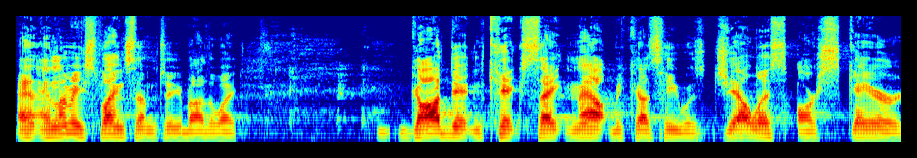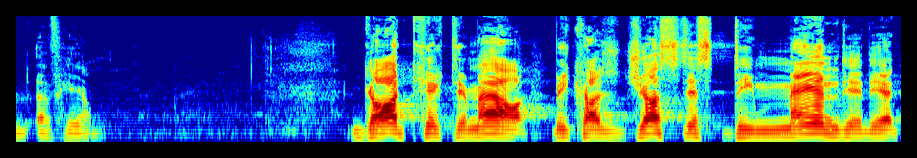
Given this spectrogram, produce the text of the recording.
And, and, let me explain something to you, by the way. God didn't kick Satan out because he was jealous or scared of him. God kicked him out because justice demanded it,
